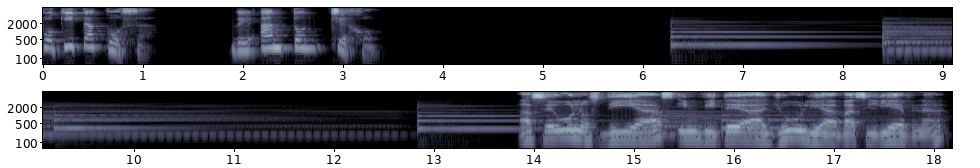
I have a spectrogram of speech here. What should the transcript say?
Poquita cosa de Anton Chejo. Hace unos días invité a Yulia Vasilievna,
